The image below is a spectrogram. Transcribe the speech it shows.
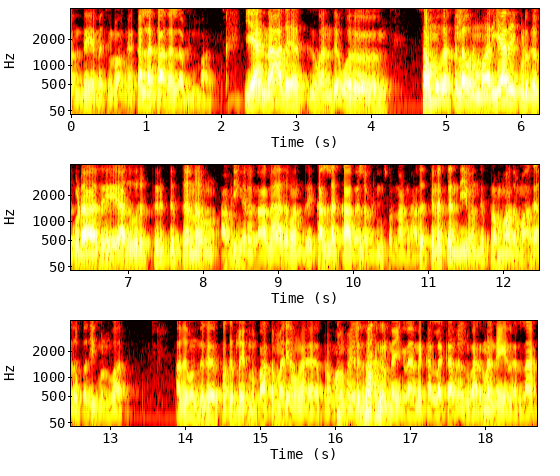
வந்து என்ன சொல்லுவாங்க? கள்ளக்காதல் அப்படின்பாங்க ஏன்னா அதுக்கு வந்து ஒரு சமூகத்தில் ஒரு மரியாதை கொடுக்கக்கூடாது அது ஒரு திருட்டுத்தனம் அப்படிங்கிறதுனால அதை வந்து கள்ளக்காதல் அப்படின்னு சொன்னாங்க. அதை தினத்தந்தி வந்து பிரமாதமாக அதை பதிவு பண்ணுவார். அதை வந்து பக்கத்தில் இருந்து பார்த்த மாதிரி அவங்க பிரமாதமாக எழுதுவாங்கன்னு வைங்களேன் அந்த கள்ளக்காதல் வர்ணனைகள் எல்லாம்.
